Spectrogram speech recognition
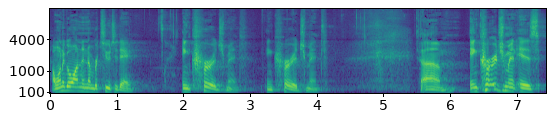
I want to go on to number two today encouragement. Encouragement. Um, encouragement is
